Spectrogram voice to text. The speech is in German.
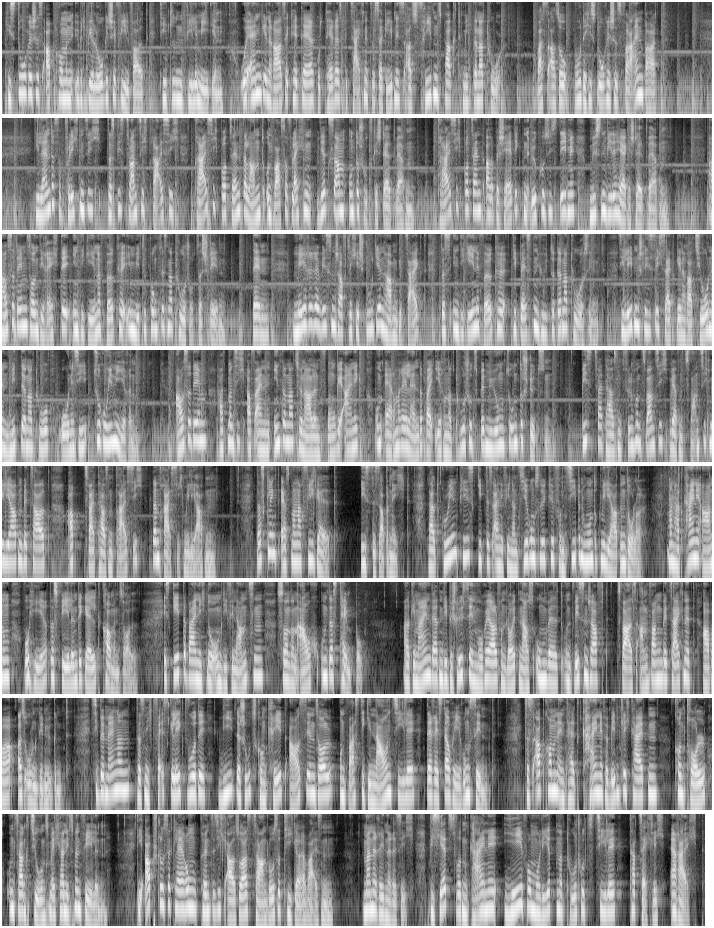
Historisches Abkommen über die biologische Vielfalt, titeln viele Medien. UN-Generalsekretär Guterres bezeichnet das Ergebnis als Friedenspakt mit der Natur. Was also wurde Historisches vereinbart? Die Länder verpflichten sich, dass bis 2030 30 Prozent der Land- und Wasserflächen wirksam unter Schutz gestellt werden. 30 Prozent aller beschädigten Ökosysteme müssen wiederhergestellt werden. Außerdem sollen die Rechte indigener Völker im Mittelpunkt des Naturschutzes stehen. Denn mehrere wissenschaftliche Studien haben gezeigt, dass indigene Völker die besten Hüter der Natur sind. Sie leben schließlich seit Generationen mit der Natur, ohne sie zu ruinieren. Außerdem hat man sich auf einen internationalen Fonds geeinigt, um ärmere Länder bei ihren Naturschutzbemühungen zu unterstützen. Bis 2025 werden 20 Milliarden bezahlt, ab 2030 dann 30 Milliarden. Das klingt erstmal nach viel Geld, ist es aber nicht. Laut Greenpeace gibt es eine Finanzierungslücke von 700 Milliarden Dollar. Man hat keine Ahnung, woher das fehlende Geld kommen soll. Es geht dabei nicht nur um die Finanzen, sondern auch um das Tempo. Allgemein werden die Beschlüsse in Montreal von Leuten aus Umwelt und Wissenschaft zwar als Anfang bezeichnet, aber als ungenügend. Sie bemängeln, dass nicht festgelegt wurde, wie der Schutz konkret aussehen soll und was die genauen Ziele der Restaurierung sind. Das Abkommen enthält keine Verbindlichkeiten, Kontroll- und Sanktionsmechanismen fehlen. Die Abschlusserklärung könnte sich also als zahnloser Tiger erweisen. Man erinnere sich, bis jetzt wurden keine je formulierten Naturschutzziele tatsächlich erreicht.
